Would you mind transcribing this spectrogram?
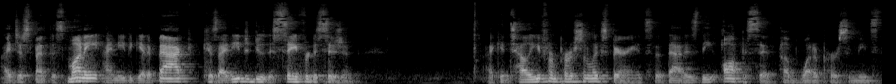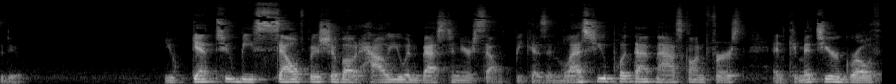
I just spent this money. I need to get it back because I need to do the safer decision. I can tell you from personal experience that that is the opposite of what a person needs to do. You get to be selfish about how you invest in yourself because unless you put that mask on first and commit to your growth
